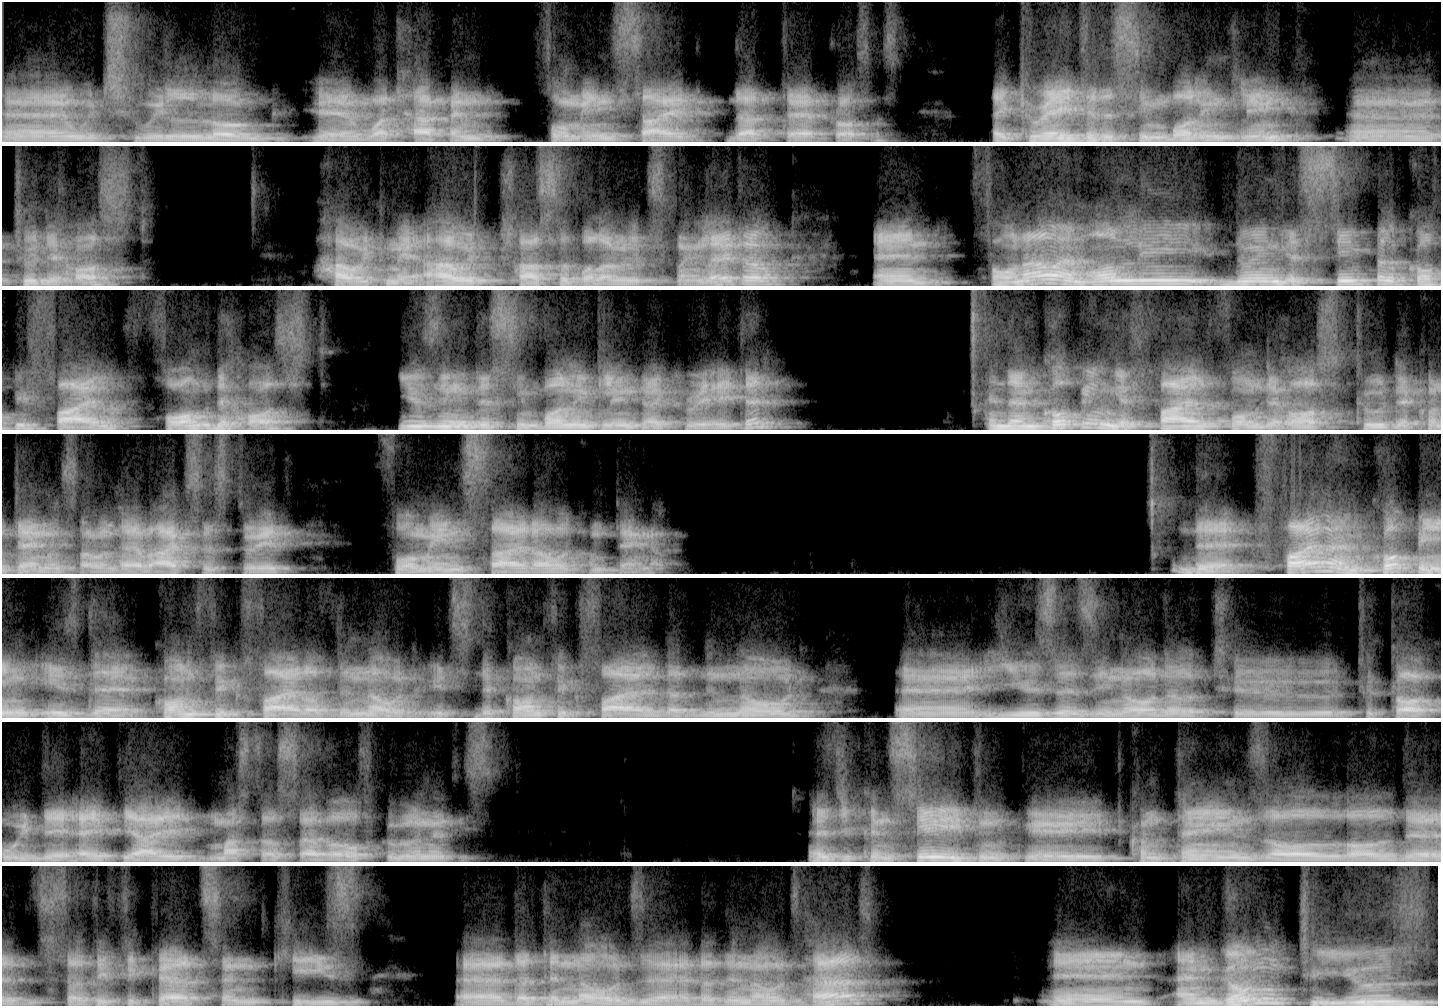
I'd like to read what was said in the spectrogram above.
uh, which will log uh, what happened from inside that uh, process. I created a symbolic link uh, to the host. How it may, how it's trustable, I will explain later. And for now, I'm only doing a simple copy file from the host using the symbolic link I created. And I'm copying a file from the host to the container, so I will have access to it from inside our container. The file I'm copying is the config file of the node. It's the config file that the node uh, uses in order to, to talk with the API master server of Kubernetes. As you can see, it, it contains all, all the certificates and keys uh, that the nodes uh, that the nodes has, and I'm going to use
